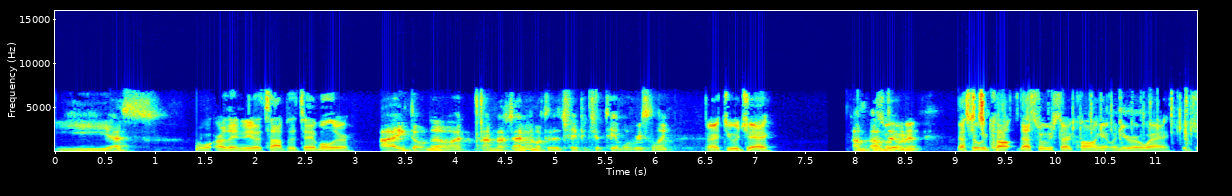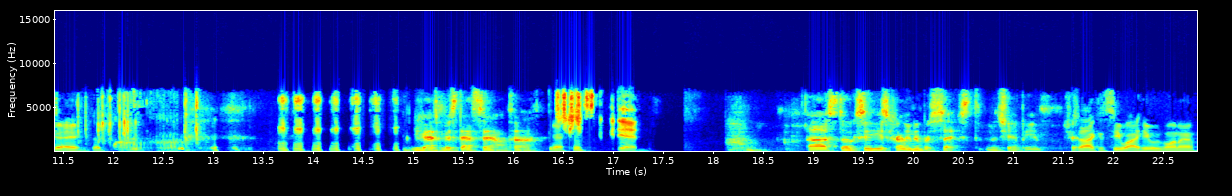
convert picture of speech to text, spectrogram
Yes. Are they near the top of the table, or I don't know. I, I'm not. I haven't looked at the championship table recently. all right? Do a J. I'm, I'm what- doing it. That's what we call. That's what we started calling it when you were away. The J. The, You guys missed that sound, huh? yeah. We did. Uh, Stoke City is currently number six in the championship. So I can see why he would want to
